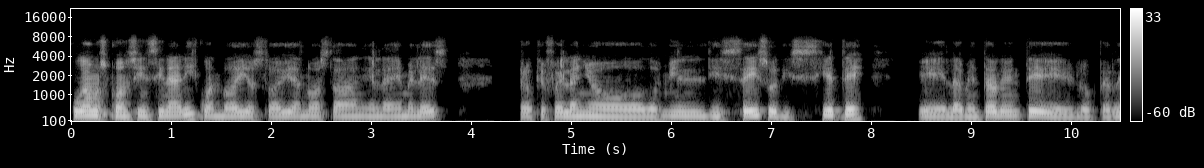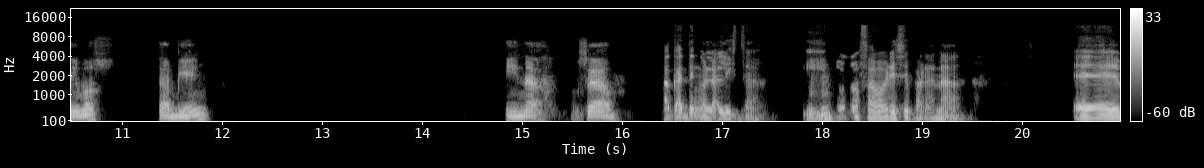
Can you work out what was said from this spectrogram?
jugamos con Cincinnati cuando ellos todavía no estaban en la MLS. Creo que fue el año 2016 o 17. Eh, lamentablemente lo perdimos también. Y nada, o sea. Acá tengo la lista y uh -huh. no nos favorece para nada. Eh,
